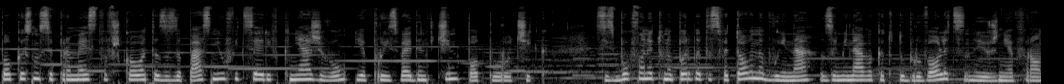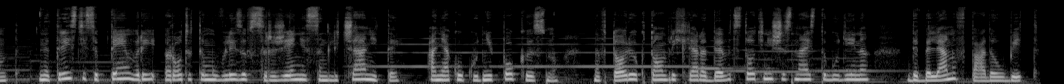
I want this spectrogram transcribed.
По-късно се премества в школата за запасни офицери в Княжево и е произведен в чин подпоручик – с избухването на Първата световна война заминава като доброволец на Южния фронт. На 30 септември ротата му влиза в сражение с англичаните, а няколко дни по-късно, на 2 октомври 1916 година, Дебелянов пада убит.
